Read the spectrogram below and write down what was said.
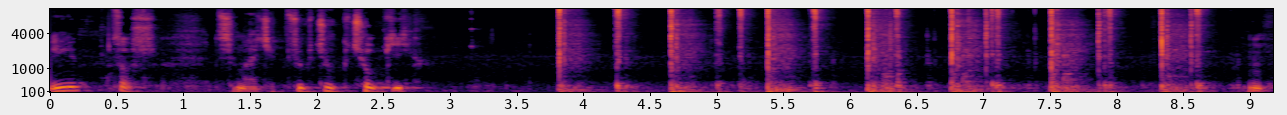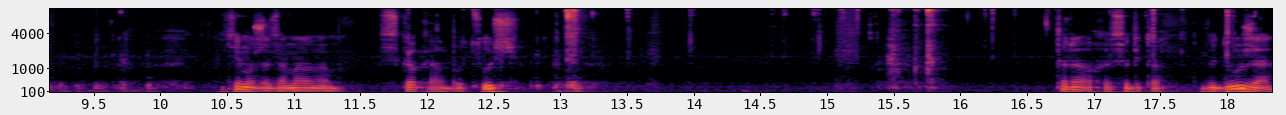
I cóż, trzymajcie kciuk, kciuk, kciuki. Hmm. Wiecie, może za mało nam skok albo coś. Trochę sobie to wydłużę,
